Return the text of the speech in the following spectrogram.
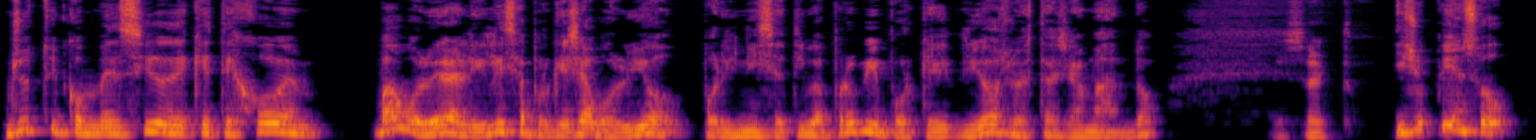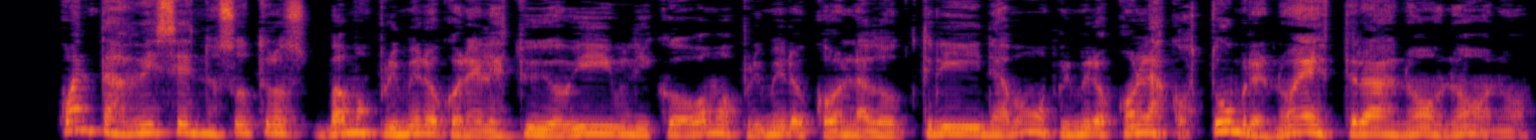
yo estoy convencido de que este joven va a volver a la iglesia porque ya volvió por iniciativa propia y porque Dios lo está llamando. Exacto. Y yo pienso, ¿Cuántas veces nosotros vamos primero con el estudio bíblico, vamos primero con la doctrina, vamos primero con las costumbres nuestras? No, no, no.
